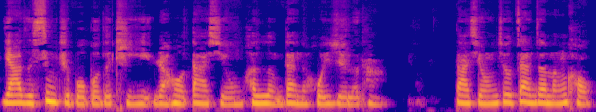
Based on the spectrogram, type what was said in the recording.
鸭子兴致勃勃的提议，然后大熊很冷淡的回绝了他。大熊就站在门口，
